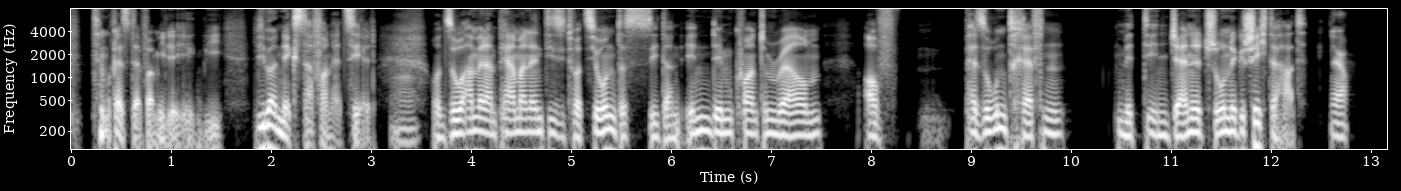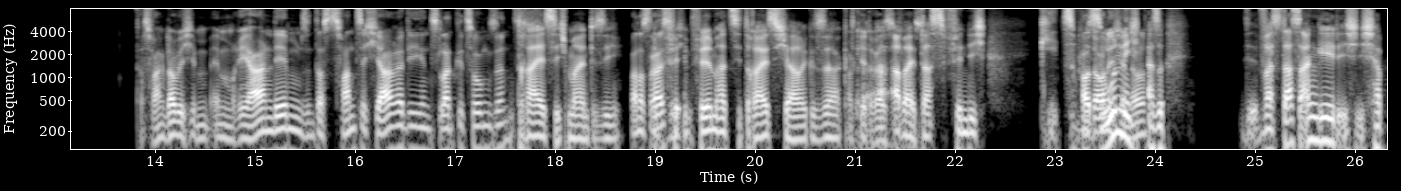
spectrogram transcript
dem Rest der Familie irgendwie lieber nichts davon erzählt. Mhm. Und so haben wir dann permanent die Situation, dass sie dann in dem Quantum Realm auf Personen treffen, mit denen Janet schon eine Geschichte hat. Das waren, glaube ich, im, im realen Leben sind das 20 Jahre, die ins Land gezogen sind. 30 meinte sie. Waren das Im 30? Fi- Im Film hat sie 30 Jahre gesagt. Okay, 30 aber das finde ich geht sowieso nicht hin, nicht. oder? also was das angeht, ich, ich habe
